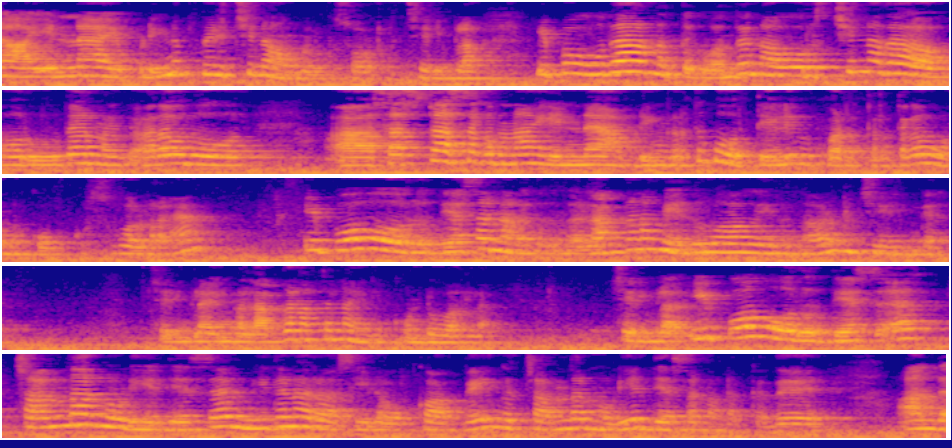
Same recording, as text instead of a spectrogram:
நான் என்ன எப்படின்னு பிரித்து நான் உங்களுக்கு சொல்கிறேன் சரிங்களா? இப்போ உதாரணத்துக்கு வந்து நான் ஒரு சின்னதாக ஒரு உதாரணம் அதாவது சஷ்டாசகம்னா என்ன அப்படிங்கிறதுக்கு ஒரு தெளிவுபடுத்துறதுக்காக ஒன்று சொல்கிறேன் இப்போது ஒரு திசை நடக்குதுங்க. லக்னம் எதுவாக இருந்தாலும் சரிங்க சரிங்களா? எங்கள் லக்னத்தை நான் இங்கே கொண்டு வரல. சரிங்களா? இப்போ ஒரு திசை சந்திரனுடைய திசை மிதன ராசியில உட்காந்து இங்க சந்திரனுடைய திசை நடக்குது. அந்த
